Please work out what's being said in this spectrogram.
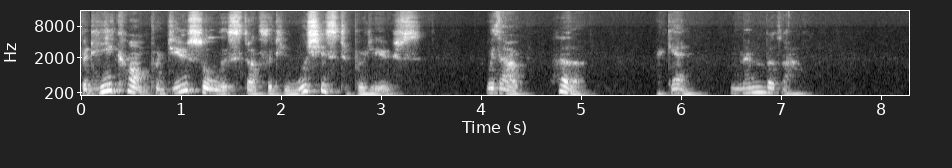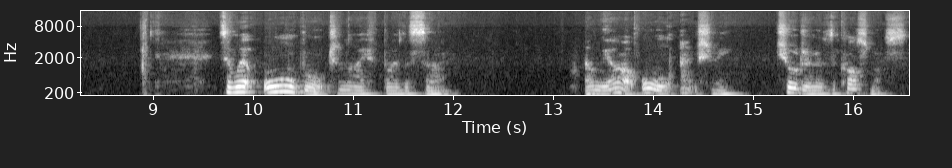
But he can't produce all this stuff that he wishes to produce without her. Again, remember that. So we're all brought to life by the sun. And we are all actually children of the cosmos.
